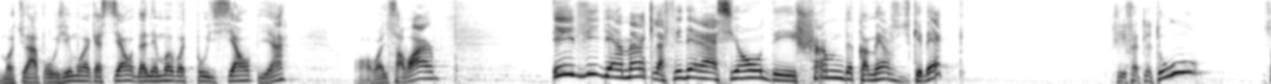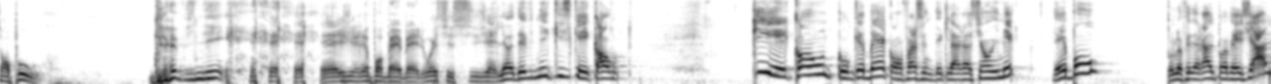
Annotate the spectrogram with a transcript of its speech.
Moi, tu as posé moi la question, donnez-moi votre position, puis hein, on va le savoir. Évidemment que la Fédération des chambres de commerce du Québec, j'ai fait le tour, sont pour. Devinez, j'irai pas bien loin ce sujet-là, devinez qui qui est contre. Qui est contre qu'au Québec, on fasse une déclaration unique d'impôt pour le fédéral provincial?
